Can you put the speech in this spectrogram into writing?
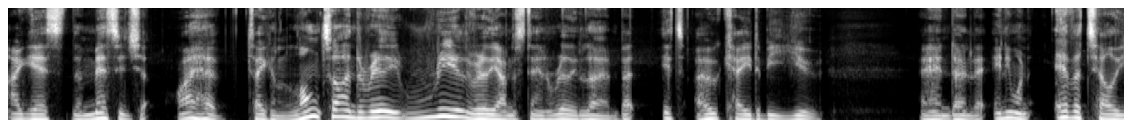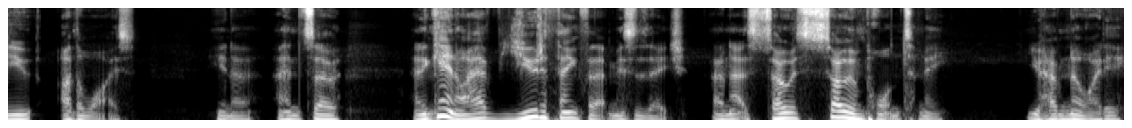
I guess, the message that I have taken a long time to really, really, really understand and really learn. But it's okay to be you, and don't let anyone ever tell you otherwise. You know, and so, and again, I have you to thank for that, Mrs. H, and that's so so important to me. You have no idea.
